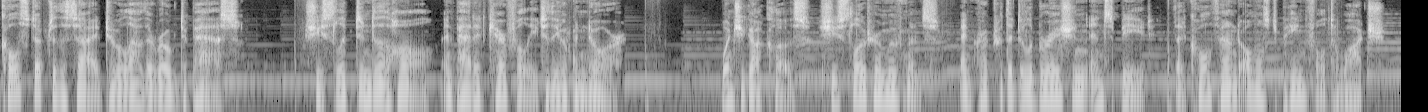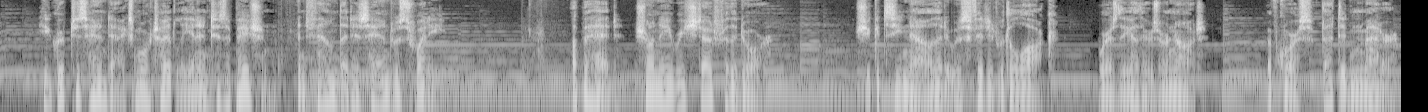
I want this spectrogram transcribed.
Cole stepped to the side to allow the rogue to pass. She slipped into the hall and padded carefully to the open door. When she got close, she slowed her movements and crept with a deliberation and speed that Cole found almost painful to watch. He gripped his hand axe more tightly in anticipation and found that his hand was sweaty. Up ahead, Shawnee reached out for the door. She could see now that it was fitted with a lock, whereas the others were not. Of course, that didn't matter.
